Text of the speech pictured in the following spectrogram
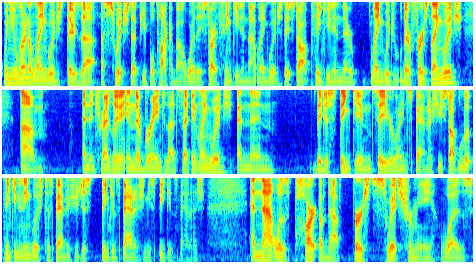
when you learn a language, there's a, a switch that people talk about where they start thinking in that language. They stop thinking in their language, their first language, um, and then translate it in their brain to that second language, and then they just think in. Say you're learning Spanish, you stop lo- thinking in English to Spanish. You just think in Spanish and you speak in Spanish, and that was part of that first switch for me. Was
